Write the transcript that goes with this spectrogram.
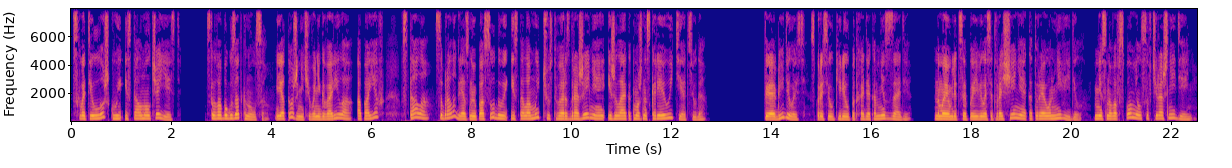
схватил ложку и стал молча есть. Слава богу, заткнулся. Я тоже ничего не говорила, а поев, встала, собрала грязную посуду и стала мыть, чувствуя раздражение и желая как можно скорее уйти отсюда. «Ты обиделась?» — спросил Кирилл, подходя ко мне сзади. На моем лице появилось отвращение, которое он не видел. Мне снова вспомнился вчерашний день.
